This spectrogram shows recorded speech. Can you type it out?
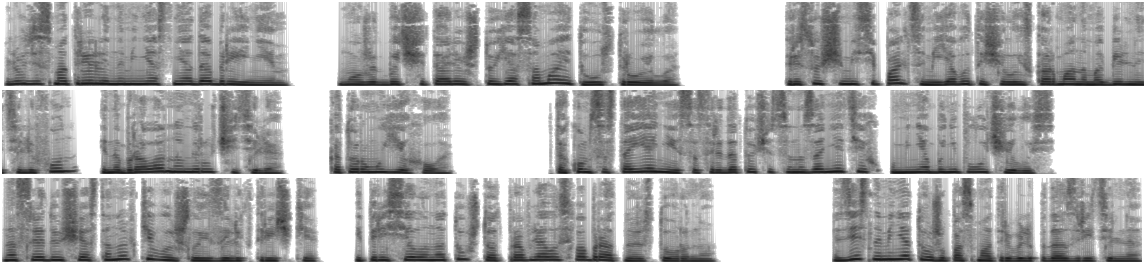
Люди смотрели на меня с неодобрением. Может быть, считали, что я сама это устроила. Трясущимися пальцами я вытащила из кармана мобильный телефон и набрала номер учителя, к которому ехала. В таком состоянии сосредоточиться на занятиях у меня бы не получилось. На следующей остановке вышла из электрички и пересела на ту, что отправлялась в обратную сторону. Здесь на меня тоже посматривали подозрительно.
